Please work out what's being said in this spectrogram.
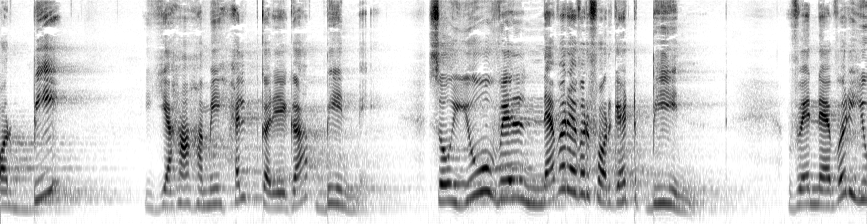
और बी यहाँ हमें हेल्प करेगा बीन में सो यू विल नेवर एवर फॉरगेट बीन whenever you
